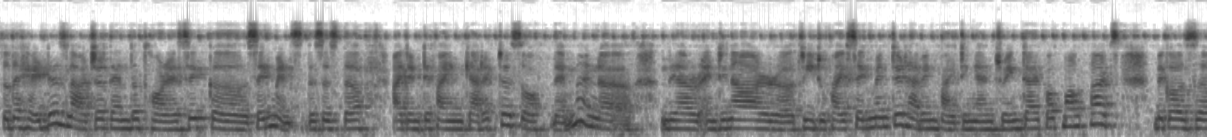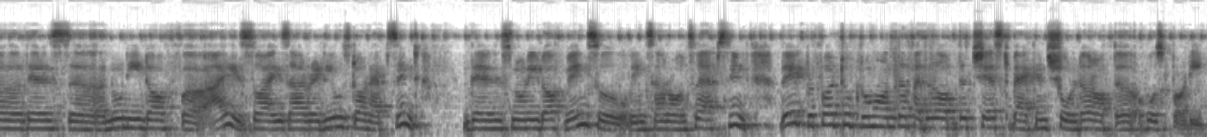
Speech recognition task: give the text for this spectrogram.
So the head is larger than the thoracic uh, segments. This is the identifying characters of them and uh, their antennae are uh, 3 to 5 segmented having biting and chewing type of mouth parts because there is no need of eyes. So eyes are reduced or absent. There is no need of wings so wings are also absent. They prefer to grow on the feather of the chest back and shoulder of the host body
